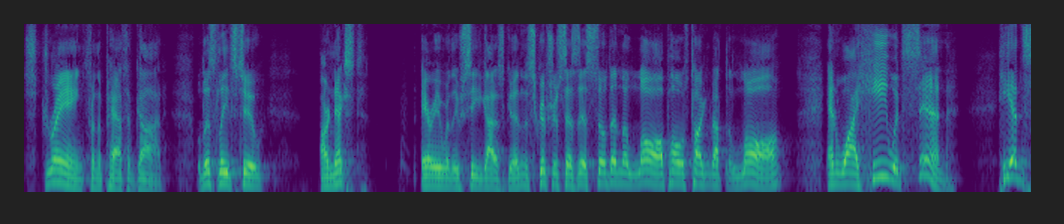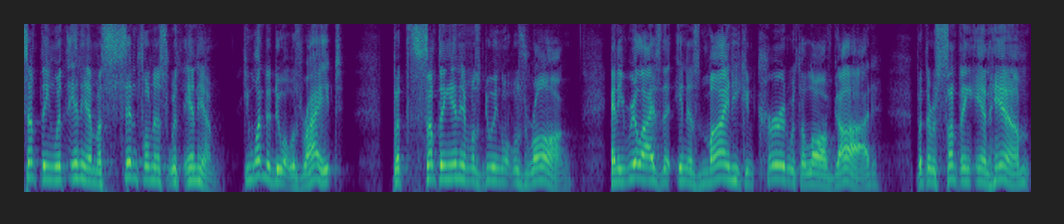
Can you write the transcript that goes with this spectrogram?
straying from the path of God. Well, this leads to our next area where they see God is good. And the scripture says this So then the law, Paul was talking about the law and why he would sin. He had something within him, a sinfulness within him. He wanted to do what was right, but something in him was doing what was wrong. And he realized that in his mind, he concurred with the law of God, but there was something in him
